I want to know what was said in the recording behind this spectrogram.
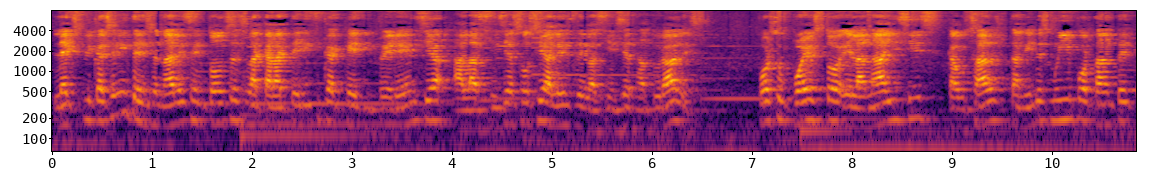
La explicación intencional es entonces la característica que diferencia a las ciencias sociales de las ciencias naturales, Por supuesto, el análisis causal también es muy importante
